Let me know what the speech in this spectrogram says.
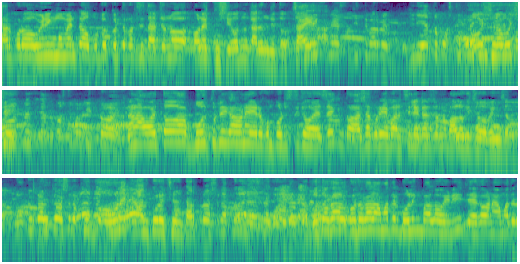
তারপরেও উইনিং মোমেন্টটা উপভোগ করতে পারছি তার জন্য অনেক খুশি অনেক আনন্দিত। চাই অবশ্যই, না না হয়তো ভুল ত্রুটির কারণে এরকম পরিস্থিতি হয়েছে কিন্তু আশা করি এবার সিলেটের জন্য ভালো কিছু হবে ইনশাল্লাহ গতকালকে আসলে খুব অনেক রান করেছিলেন তারপরে আসলে আপনারা ম্যাচটা গতকাল গতকাল আমাদের বোলিং ভালো হয়নি যে কারণে আমাদের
